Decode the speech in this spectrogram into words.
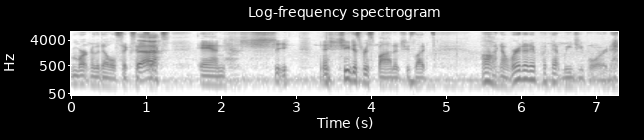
Mark of the Devil Six Six Six, Ah. And she and she just responded. She's like, "Oh no, where did I put that Ouija board?"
